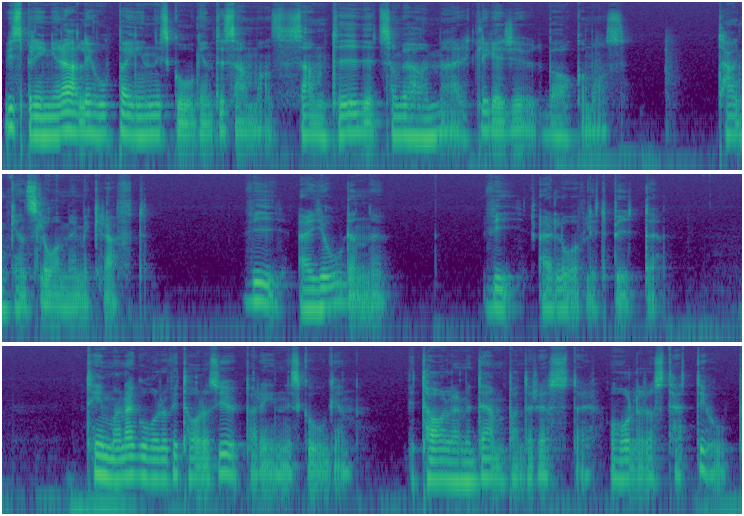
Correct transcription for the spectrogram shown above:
Vi springer allihopa in i skogen tillsammans samtidigt som vi hör märkliga ljud bakom oss. Tanken slår mig med kraft. Vi är jorden nu. Vi är lovligt byte. Timmarna går och vi tar oss djupare in i skogen. Vi talar med dämpande röster och håller oss tätt ihop.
